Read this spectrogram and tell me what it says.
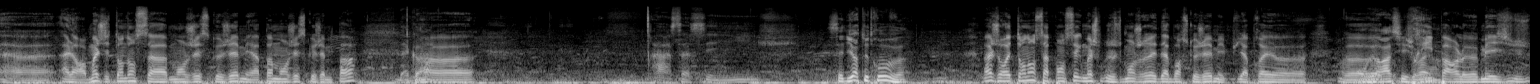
Euh, alors moi j'ai tendance à manger ce que j'aime et à pas manger ce que j'aime pas. D'accord. Euh, Ah ça c'est. C'est dur, tu trouves? Ah, j'aurais tendance à penser que moi je, je mangerais d'abord ce que j'aime et puis après. euh, On verra si je pris par le. Mais je-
